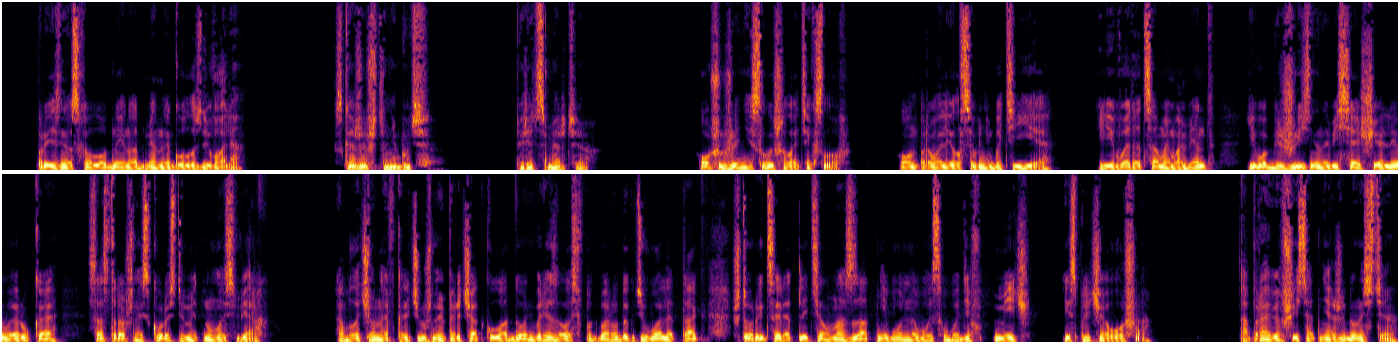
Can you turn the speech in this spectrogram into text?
— произнес холодный и надменный голос Дюваля. «Скажи что-нибудь перед смертью». Ош уже не слышал этих слов. Он провалился в небытие, и в этот самый момент его безжизненно висящая левая рука со страшной скоростью метнулась вверх. Облаченная в кольчужную перчатку ладонь врезалась в подбородок Дюваля так, что рыцарь отлетел назад, невольно высвободив меч из плеча Оша. Оправившись от неожиданности,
